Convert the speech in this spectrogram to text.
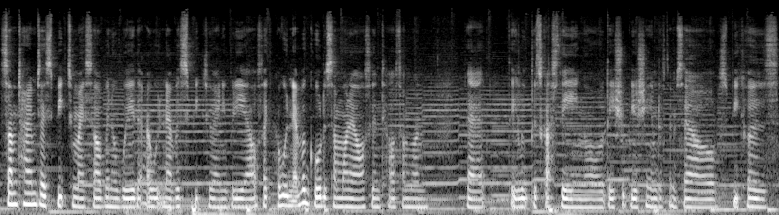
sometimes I speak to myself in a way that I would never speak to anybody else. Like I would never go to someone else and tell someone that they look disgusting or they should be ashamed of themselves because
